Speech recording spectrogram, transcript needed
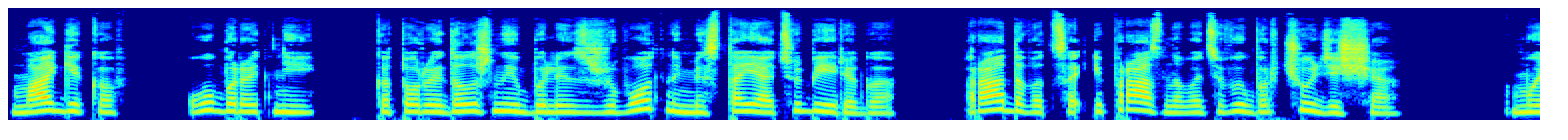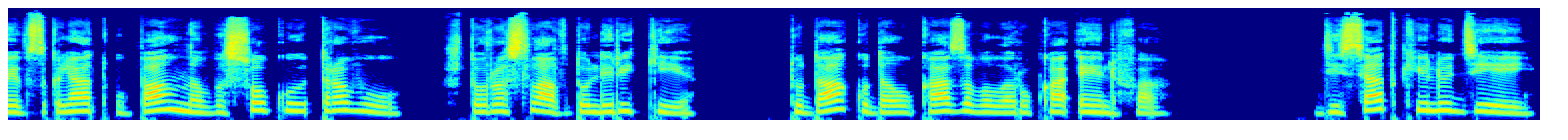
магиков, оборотней, которые должны были с животными стоять у берега, радоваться и праздновать выбор чудища. Мой взгляд упал на высокую траву, что росла вдоль реки, туда, куда указывала рука эльфа. Десятки людей,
